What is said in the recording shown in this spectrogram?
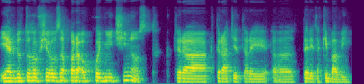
Jak do toho všeho zapadá obchodní činnost, která, která tě tady, uh, tady taky baví?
